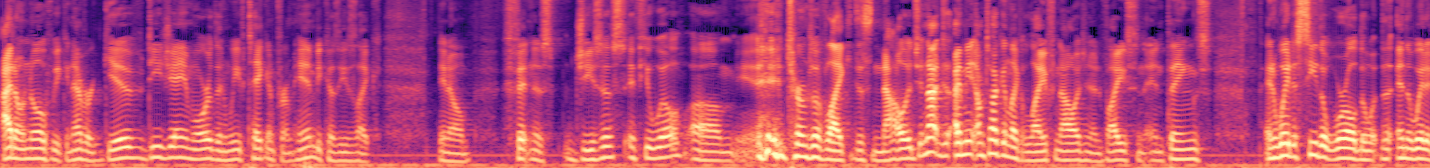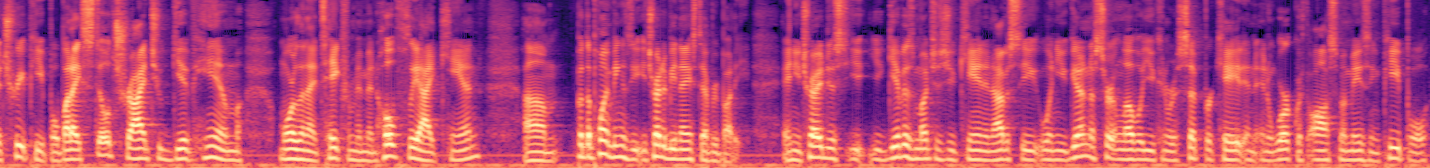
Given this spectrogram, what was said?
I don't know if we can ever give DJ more than we've taken from him because he's like, you know, fitness Jesus, if you will, um, in terms of like just knowledge and not. Just, I mean, I'm talking like life knowledge and advice and, and things, and way to see the world and the way to treat people. But I still try to give him more than I take from him, and hopefully I can. Um, but the point being is you try to be nice to everybody, and you try to just you, you, give as much as you can. And obviously, when you get on a certain level, you can reciprocate and, and work with awesome, amazing people.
